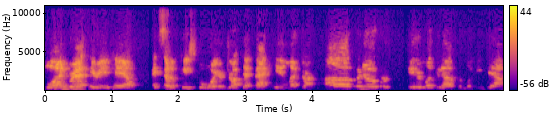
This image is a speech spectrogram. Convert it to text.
One breath here, inhale. Exhale to peaceful warrior, drop that back hand, left arm up and over, either looking up or looking down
